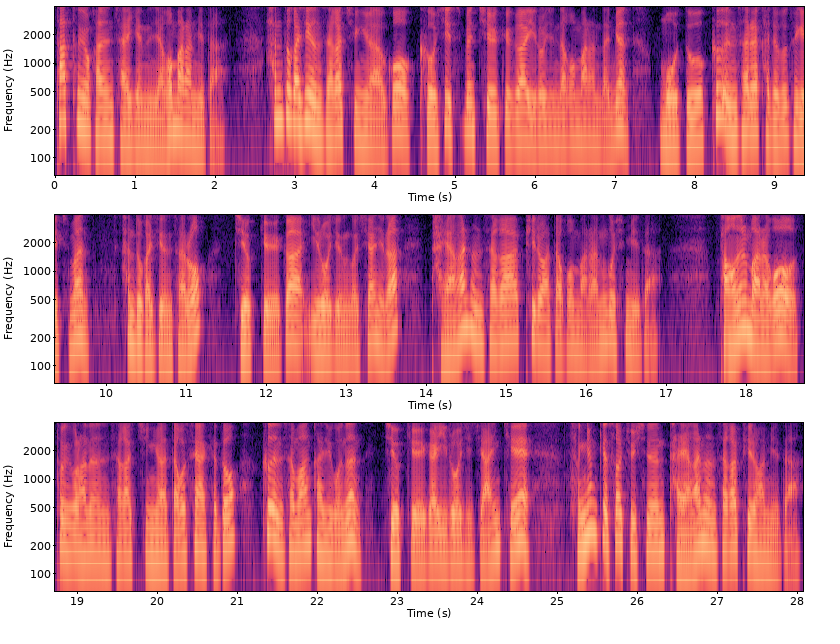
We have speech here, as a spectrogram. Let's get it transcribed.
다 통역하는 자이겠느냐고 말합니다. 한두 가지 은사가 중요하고 그것이 있으면 지역교회가 이루어진다고 말한다면 모두 그 은사를 가져도 되겠지만 한두 가지 은사로 지역교회가 이루어지는 것이 아니라 다양한 은사가 필요하다고 말하는 것입니다. 방언을 말하고 통역을 하는 은사가 중요하다고 생각해도 그 은사만 가지고는 지역교회가 이루어지지 않기에 성령께서 주시는 다양한 은사가 필요합니다.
